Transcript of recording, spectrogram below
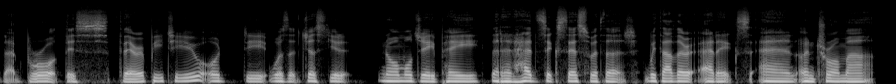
that brought this therapy to you, or did, was it just your normal GP that had had success with it with other addicts and, and trauma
